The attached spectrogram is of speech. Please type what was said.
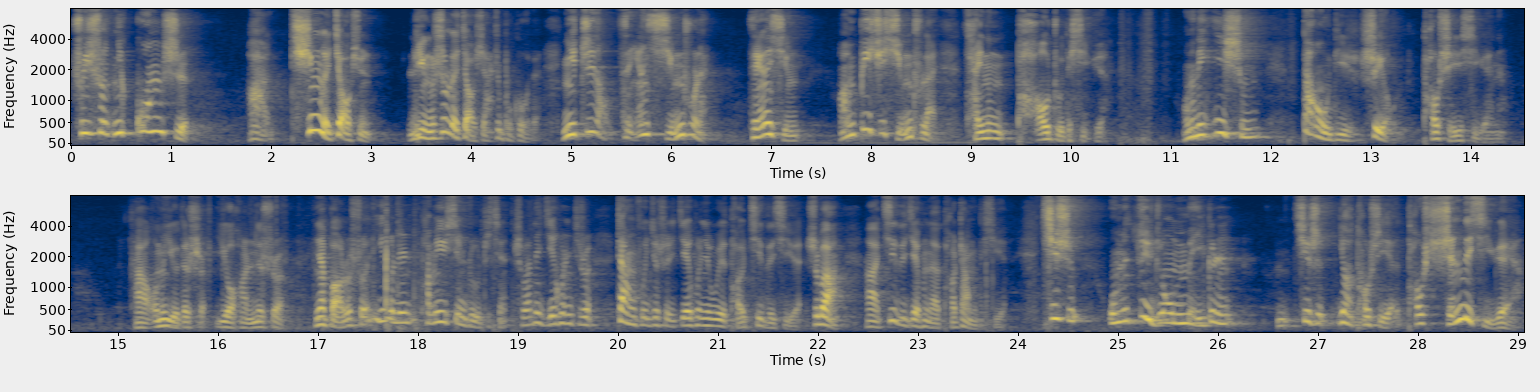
所以说，你光是啊听了教训。领受了教训还是不够的，你知道怎样行出来？怎样行？我们必须行出来，才能讨主的喜悦。我们的一生到底是要讨谁的喜悦呢？啊，我们有的时候有好人的时候，你看保罗说，一个人他没有信主之前，是吧？他结婚就是丈夫就是结婚就为了讨妻子的喜悦，是吧？啊，妻子结婚了讨丈夫的喜悦。其实我们最重要，每个人其实要讨谁？讨神的喜悦呀。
